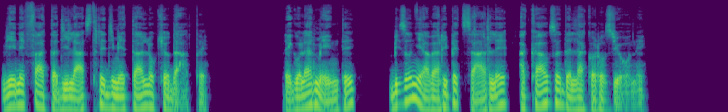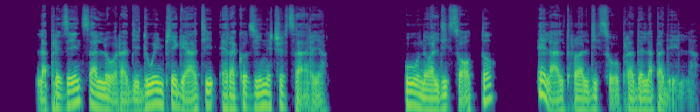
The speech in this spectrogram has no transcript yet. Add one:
viene fatta di lastre di metallo chiodate. Regolarmente bisognava ripezzarle a causa della corrosione. La presenza allora di due impiegati era così necessaria, uno al di sotto e l'altro al di sopra della padella.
